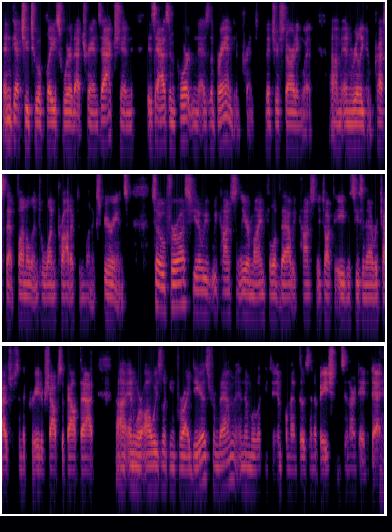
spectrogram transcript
and get you to a place where that transaction is as important as the brand imprint that you're starting with um, and really compress that funnel into one product and one experience so for us, you know, we, we constantly are mindful of that. We constantly talk to agencies and advertisers and the creative shops about that. Uh, and we're always looking for ideas from them. And then we're looking to implement those innovations in our day to day.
